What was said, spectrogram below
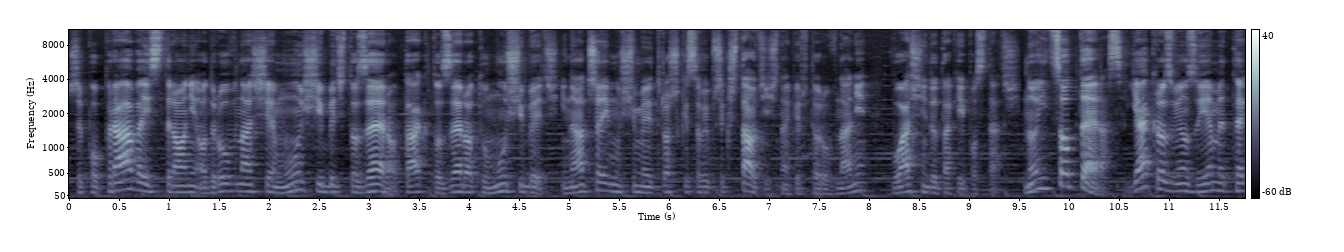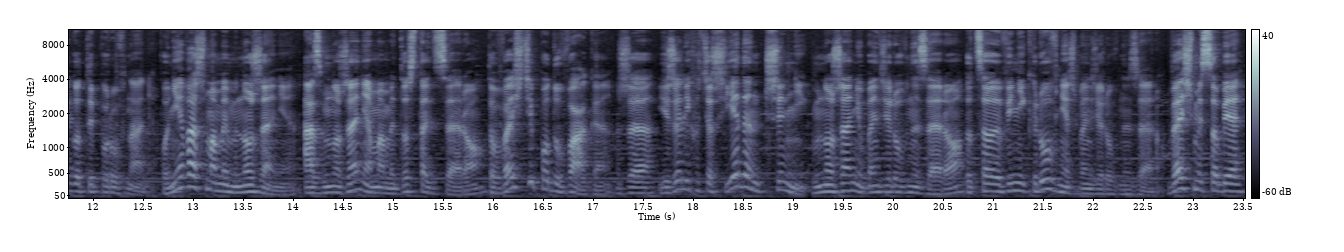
że po prawej stronie od równa się musi być to 0, tak? To 0 tu musi być. Inaczej musimy troszkę sobie przekształcić najpierw to równanie właśnie do takiej postaci. No i co teraz? Jak rozwiązujemy tego typu równania? Ponieważ mamy mnożenie, a z mnożenia mamy dostać 0, to weźcie pod uwagę, że jeżeli chociaż jeden czynnik w mnożeniu będzie równy 0, to cały wynik również będzie równy 0. Weźmy sobie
